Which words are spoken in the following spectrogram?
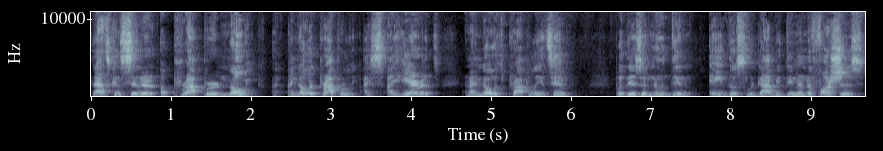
that's considered a proper knowing. I, I know it properly. I, I hear it and I know it's properly, it's him. But there's a new din, Eidos, Legabi din in the Fashas,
